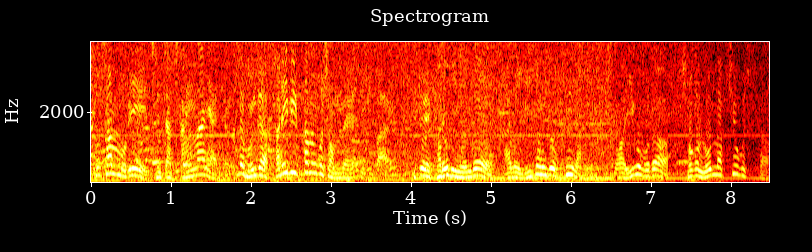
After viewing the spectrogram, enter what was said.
수산물이 진짜 장난이 아니에요. 근데 문제가 가리비 파는 곳이 없네, 리발. 이쪽에 가리비 있는데, 아니, 이 정도 크기가 아니에요. 와, 이거보다 저걸 롯나 키우고 싶다.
